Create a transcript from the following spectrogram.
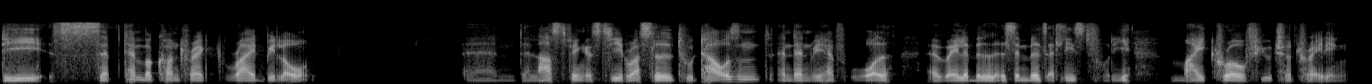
the September contract right below. And the last thing is the Russell 2000, and then we have all available symbols, at least for the micro future trading.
